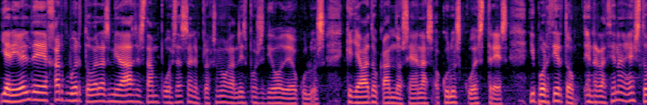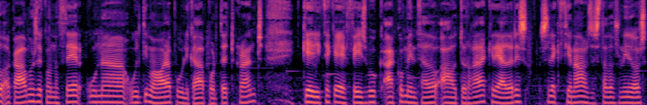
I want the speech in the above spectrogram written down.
Y a nivel de hardware, todas las miradas están puestas en el próximo gran dispositivo de Oculus, que ya va tocando, sean las Oculus Quest 3. Y por cierto, en relación a esto, acabamos de conocer una última hora publicada por TechCrunch que dice que Facebook ha comenzado a otorgar a creadores seleccionados de Estados Unidos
